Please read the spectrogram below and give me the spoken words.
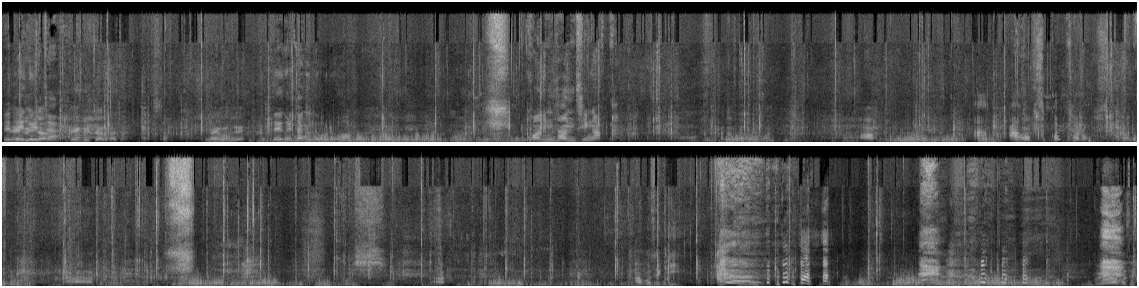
네, 네 글자 네 글자로 가자. 먼저 해. 네 글자 근데 어려워 권선징악 어, 잠깐만. 악, 악, 악 없을걸? 잘 없을 것 같은데 악. 오씨. 악. 악어 새끼. 왜 악어 새끼?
